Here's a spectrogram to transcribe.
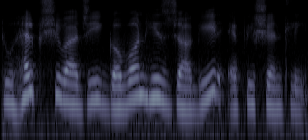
to help Shivaji govern his Jagir efficiently.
